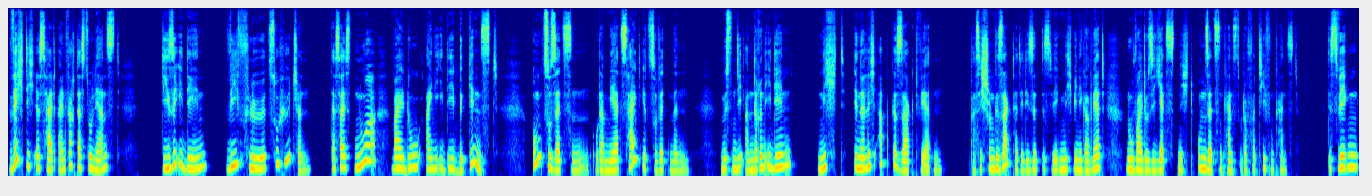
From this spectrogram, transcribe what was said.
Wichtig ist halt einfach, dass du lernst, diese Ideen wie Flöhe zu hüten. Das heißt, nur weil du eine Idee beginnst, umzusetzen oder mehr Zeit ihr zu widmen, müssen die anderen Ideen nicht innerlich abgesagt werden. Was ich schon gesagt hatte, die sind deswegen nicht weniger wert, nur weil du sie jetzt nicht umsetzen kannst oder vertiefen kannst. Deswegen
